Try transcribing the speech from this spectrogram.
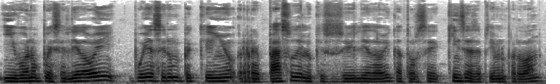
Y bueno, pues el día de hoy voy a hacer un pequeño repaso de lo que sucedió el día de hoy, 14, 15 de septiembre, perdón.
